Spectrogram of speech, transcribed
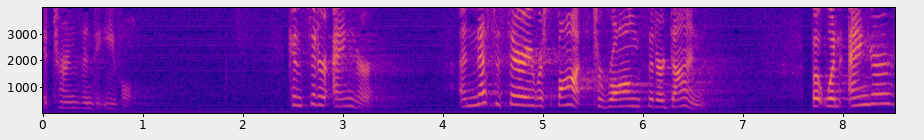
it turns into evil. Consider anger, a necessary response to wrongs that are done. But when anger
